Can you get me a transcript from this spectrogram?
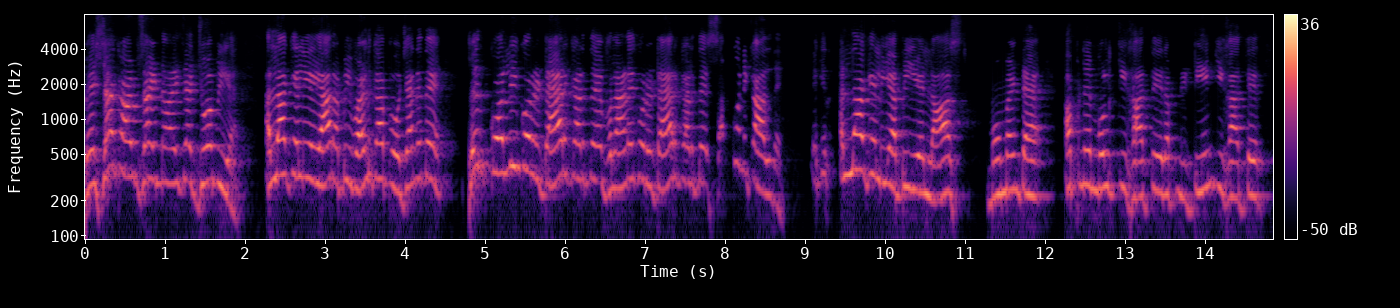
बेशक आउटसाइड नॉइज़ है, जो भी है। अल्लाह के लिए यार, अभी वर्ल्ड कप हो, जाने दे। फिर कोहली को रिटायर कर दे, फलाने को रिटायर कर दे, सबको निकाल दे। लेकिन अल्लाह के लिए अभी ये लास्ट मोमेंट है, अपने मुल्क की खातिर, अपनी टीम की खातिर।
